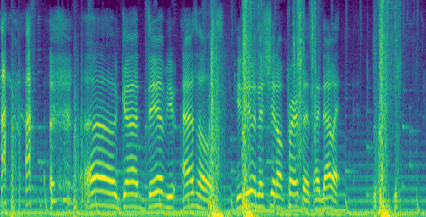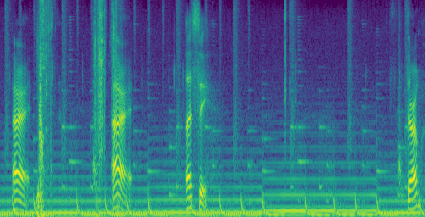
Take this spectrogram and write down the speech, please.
oh god damn you assholes. You're doing this shit on purpose. I know it. Alright. Alright. Let's see. Throw.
